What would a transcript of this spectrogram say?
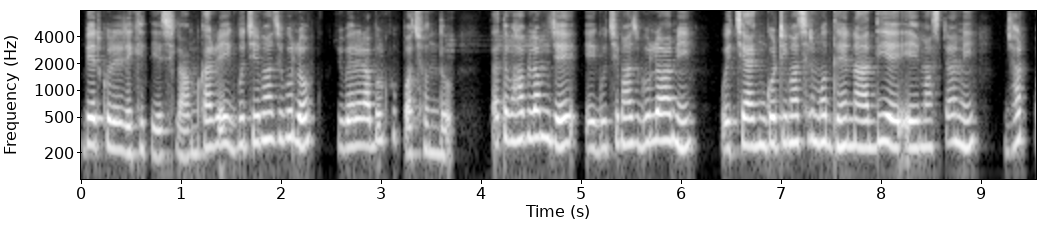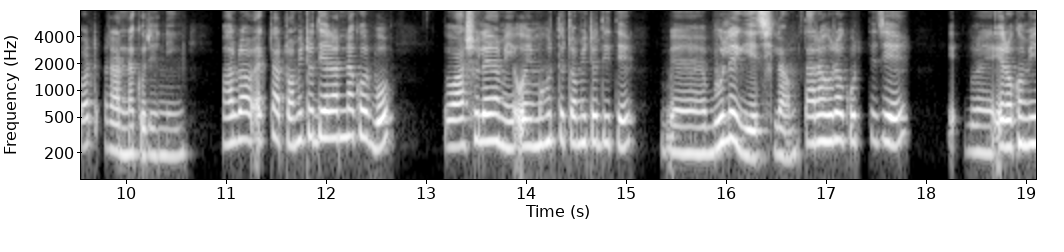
বের করে রেখে দিয়েছিলাম। কারণ এই গুচি মাছগুলো জুবাইরের আবুর খুব পছন্দ। তাতে ভাবলাম যে এই গুচি মাছগুলো আমি ওই চ্যাংগটি মাছের মধ্যে না দিয়ে এই মাছটা আমি ঝটপট রান্না করে নিই। ভাবলাম একটা টমেটো দিয়ে রান্না করব। তো আসলে আমি ওই মুহূর্তে টমেটো দিতে ভুলে গিয়েছিলাম। তাড়াহুড়া করতে যে এরকমই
